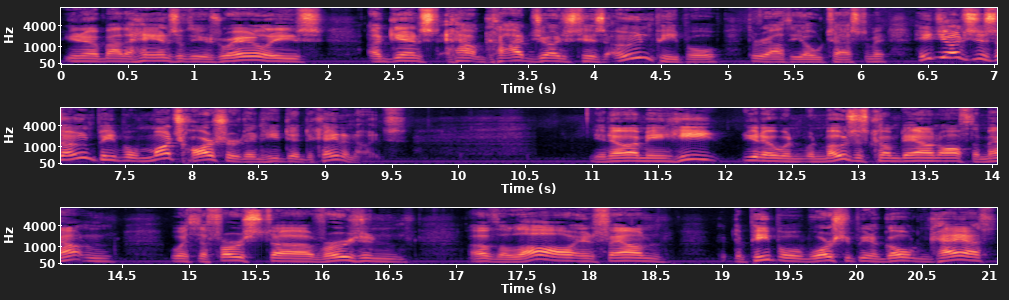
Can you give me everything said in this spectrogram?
you know, by the hands of the Israelis, against how God judged his own people throughout the Old Testament, he judged his own people much harsher than he did the Canaanites. You know, I mean, he, you know, when, when Moses come down off the mountain with the first uh, version of the law and found the people worshiping a golden calf,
